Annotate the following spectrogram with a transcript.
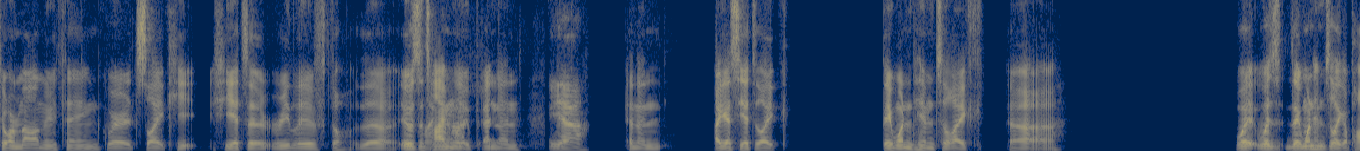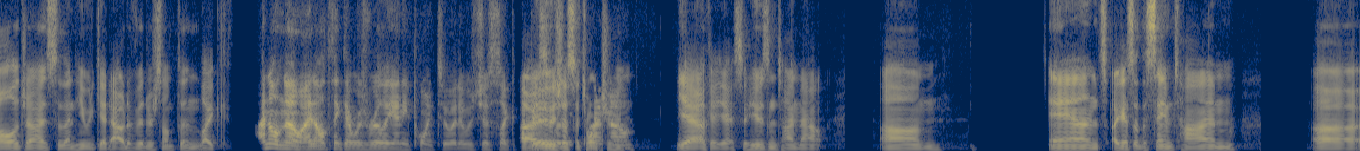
Dormammu thing, where it's like he he had to relive the the. It was a My time gosh. loop, and then yeah, and then I guess he had to like. They wanted him to like uh. What was they want him to like apologize so then he would get out of it or something like I don't know. I don't think there was really any point to it. It was just like Uh, it was just a torture him. Yeah, okay, yeah. So he was in timeout. Um and I guess at the same time, uh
